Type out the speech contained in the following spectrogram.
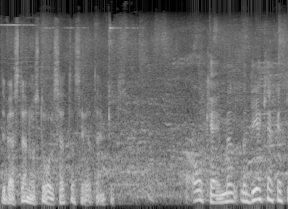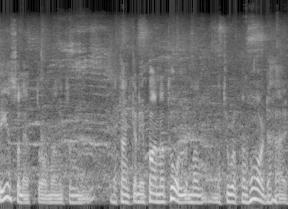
Det bästa är nog att stålsätta sig helt enkelt. Okej, men, men det kanske inte är så lätt då om man liksom, när tankarna är på annat håll och man, man tror att man har det här.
